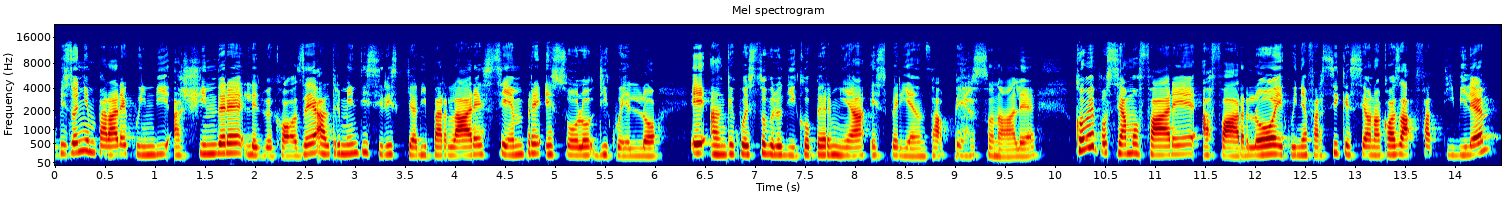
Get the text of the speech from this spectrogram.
Bisogna imparare quindi a scindere le due cose, altrimenti si rischia di parlare sempre e solo di quello. E anche questo ve lo dico per mia esperienza personale. Come possiamo fare a farlo e quindi a far sì che sia una cosa fattibile?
